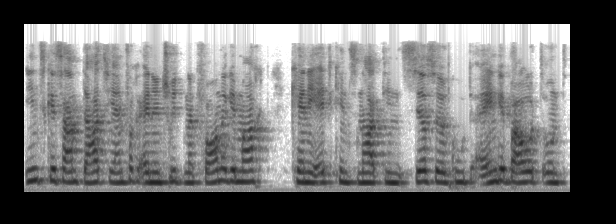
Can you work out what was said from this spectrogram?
insgesamt, da hat sich einfach einen Schritt nach vorne gemacht. Kenny Atkinson hat ihn sehr, sehr gut eingebaut und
